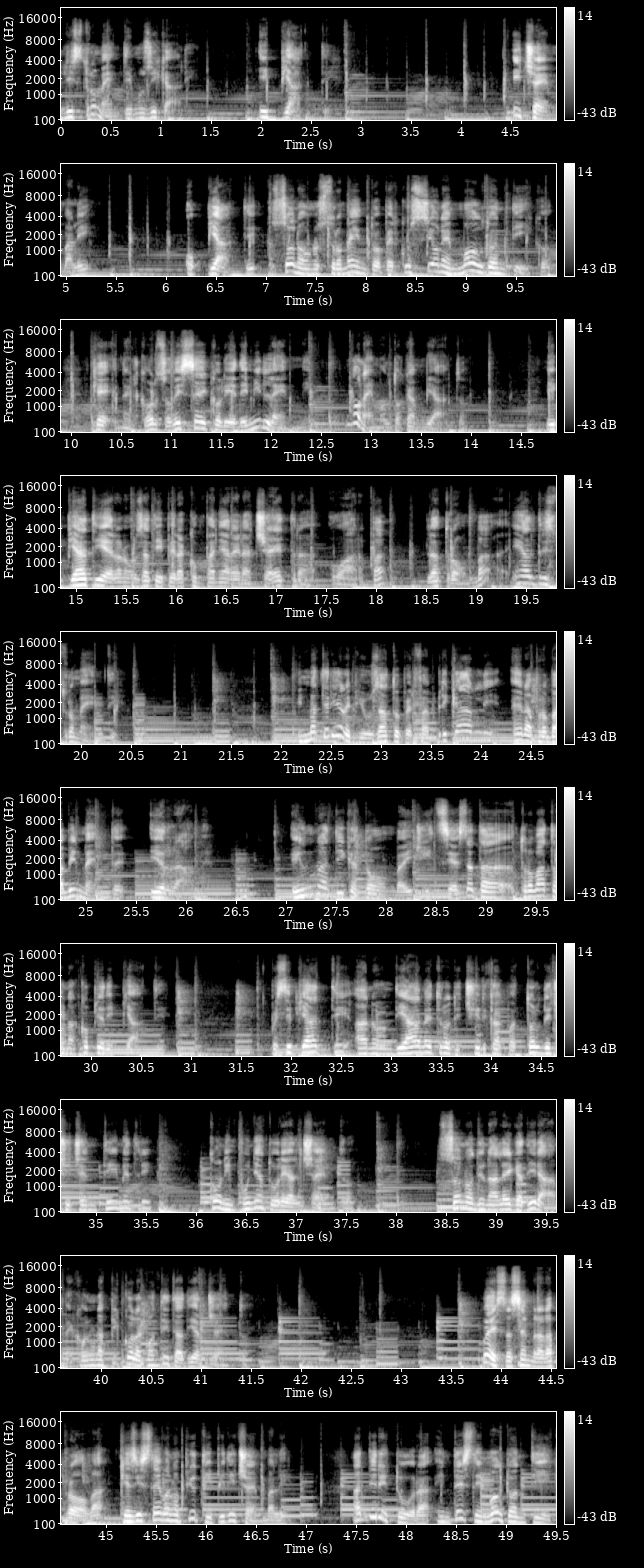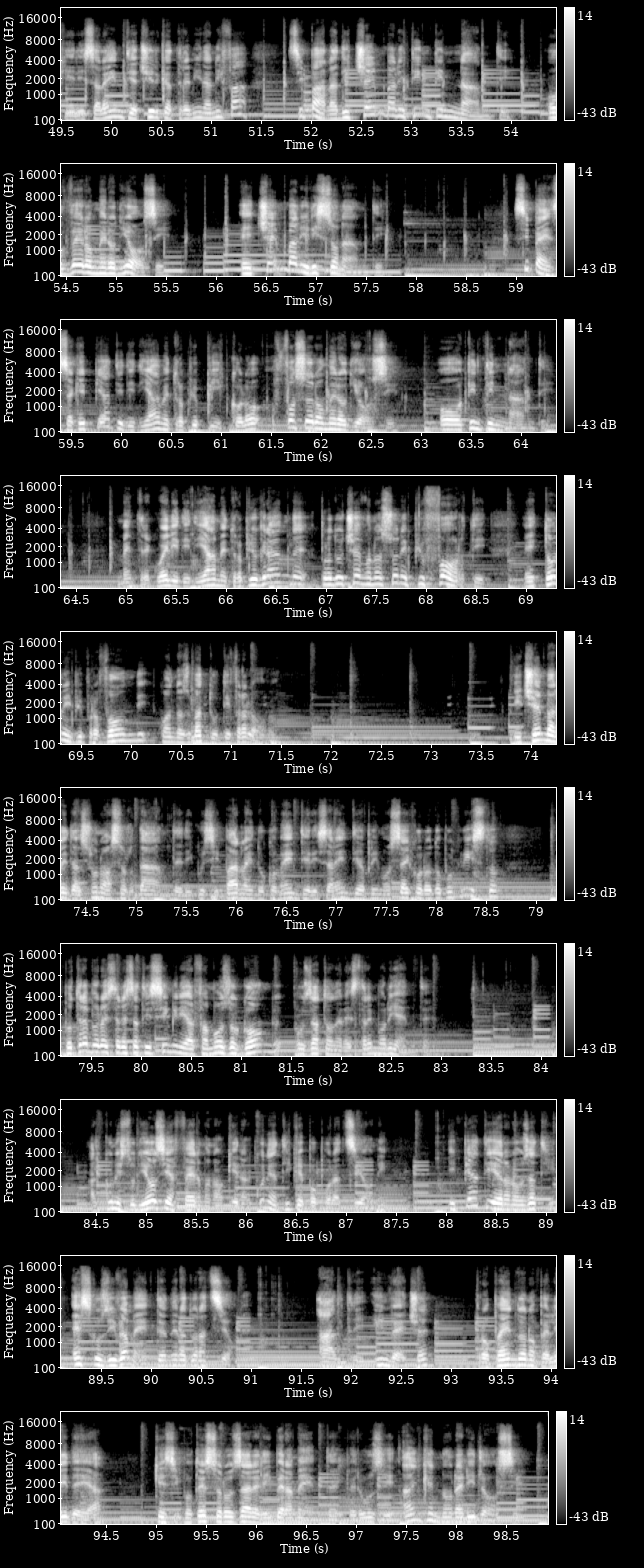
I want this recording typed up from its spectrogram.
gli strumenti musicali, i piatti. I cembali o piatti sono uno strumento a percussione molto antico che nel corso dei secoli e dei millenni non è molto cambiato. I piatti erano usati per accompagnare la cetra o arpa, la tromba e altri strumenti. Il materiale più usato per fabbricarli era probabilmente il rame. In un'antica tomba egizia è stata trovata una coppia di piatti. Questi piatti hanno un diametro di circa 14 cm con impugnature al centro. Sono di una lega di rame con una piccola quantità di argento. Questa sembra la prova che esistevano più tipi di cembali. Addirittura in testi molto antichi, risalenti a circa 3000 anni fa, si parla di cembali tintinnanti, ovvero melodiosi, e cembali risonanti. Si pensa che i piatti di diametro più piccolo fossero melodiosi o tintinnanti, mentre quelli di diametro più grande producevano suoni più forti e toni più profondi quando sbattuti fra loro. I cembali dal suono assordante di cui si parla in documenti risalenti al I secolo d.C. potrebbero essere stati simili al famoso gong usato nell'estremo oriente. Alcuni studiosi affermano che in alcune antiche popolazioni i piatti erano usati esclusivamente nell'adorazione. Altri, invece, propendono per l'idea che si potessero usare liberamente per usi anche non religiosi.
